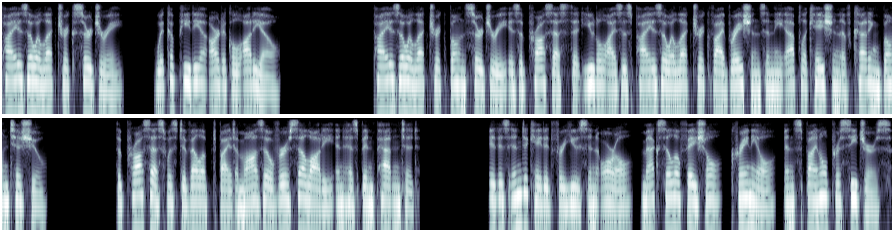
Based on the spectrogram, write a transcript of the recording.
Piezoelectric surgery, Wikipedia article audio. Piezoelectric bone surgery is a process that utilizes piezoelectric vibrations in the application of cutting bone tissue. The process was developed by Tommaso Vercellotti and has been patented. It is indicated for use in oral, maxillofacial, cranial, and spinal procedures.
